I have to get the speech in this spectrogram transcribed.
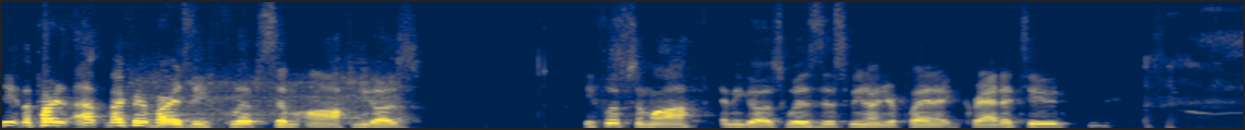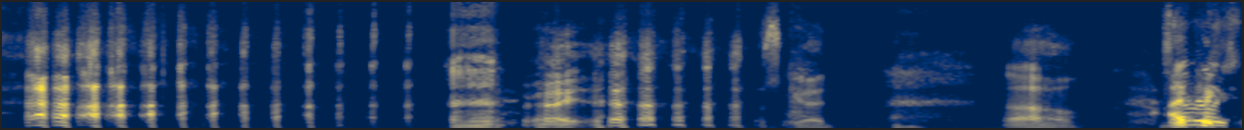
he the part uh, my favorite part is he flips him off and he goes, he flips him off and he goes, "What does this mean on your planet? Gratitude." right. That's good. Oh. Is I that really picked-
